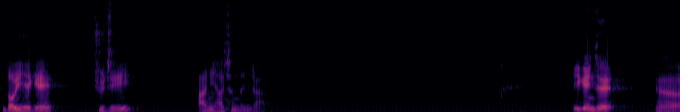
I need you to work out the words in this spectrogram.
너희에게 주지 아니하셨느니라. 이게 이제 어,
